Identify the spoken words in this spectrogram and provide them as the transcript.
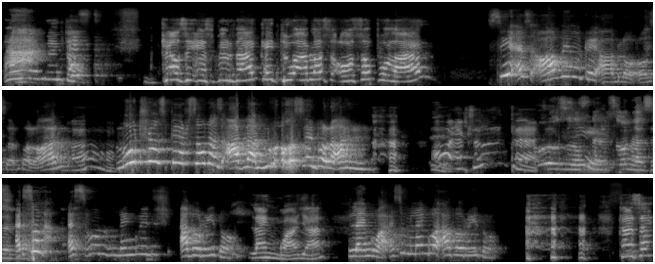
Un momento. Kelsey, ¿es verdad que tú hablas oso polar? Sí, es obvio que hablo oso polar. Oh, Muchas personas hablan oso polar. oh excelente. Sí. personas en Es un, es un language aburrido. Lengua, ¿ya? Lengua, es un lengua aburrido. Clase,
